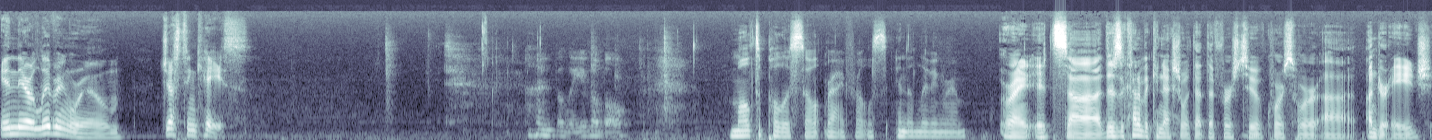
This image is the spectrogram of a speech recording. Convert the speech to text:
in their living room just in case. Multiple assault rifles in the living room. Right. It's uh, there's a kind of a connection with that. The first two, of course, were uh, underage,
